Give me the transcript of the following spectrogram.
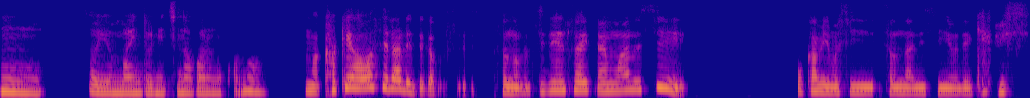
うん、そういうマインドにつながるのかな。まあ、掛け合わせられてかもしれない。その自然災害もあるし、お上もしそんなに信用できるし、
